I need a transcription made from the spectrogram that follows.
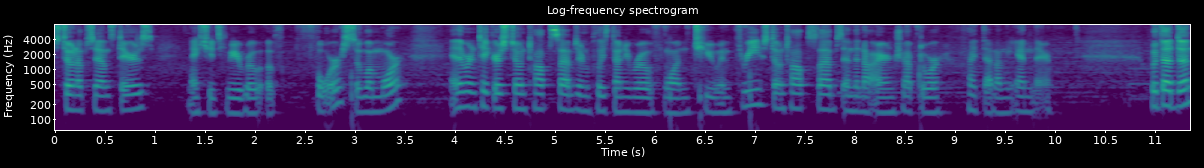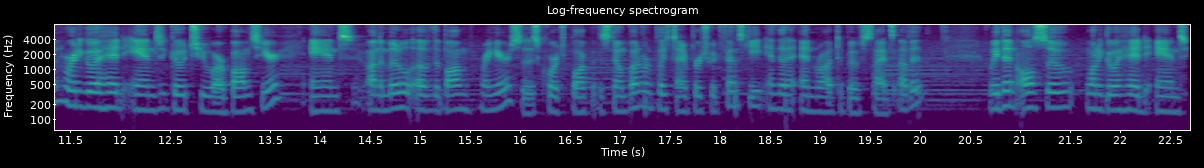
stone ups downstairs. Next, it's going to be a row of 4, so one more. And then we're going to take our stone top slabs and place down a row of 1, 2, and 3 stone top slabs, and then an iron trapdoor like that on the end there. With that done, we're going to go ahead and go to our bombs here. And on the middle of the bomb right here, so this quartz block with the stone button, we're going to place down a birchwood fence gate and then an end rod to both sides of it. We then also want to go ahead and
